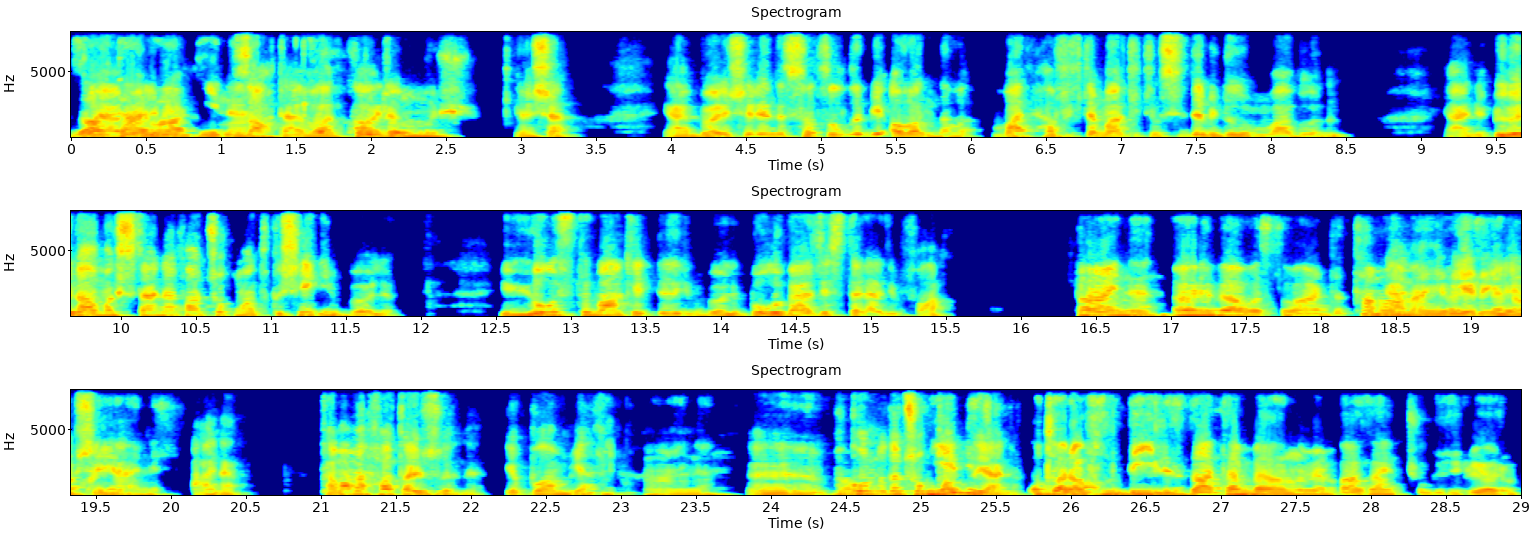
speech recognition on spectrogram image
Zahter vardı yine. Zahter var. Çok Aynen. Yaşa. Yani böyle şeylerin de satıldığı bir alanı da va- var. Hafif de marketimsi de bir durum var buranın. Yani ürün almak isteyenler falan çok mantıklı şey gibi böyle. Yol üstü marketleri gibi böyle Bolu Belce siteler gibi falan. Aynen. Öyle bir havası vardı. Tamamen Yani hem yemeğiyle hem şeyle. yani. Aynen. Tamamen Hatay üzerine yapılan bir yer. Aynen. Ee, bu Tamam. konuda da çok Niye tatlı yani. o taraflı değiliz zaten ben anlamıyorum. Bazen çok üzülüyorum.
